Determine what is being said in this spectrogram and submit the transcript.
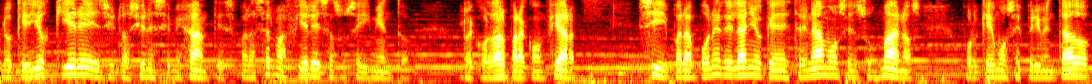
lo que Dios quiere en situaciones semejantes, para ser más fieles a su seguimiento. Recordar para confiar, sí, para poner el año que estrenamos en sus manos, porque hemos experimentado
